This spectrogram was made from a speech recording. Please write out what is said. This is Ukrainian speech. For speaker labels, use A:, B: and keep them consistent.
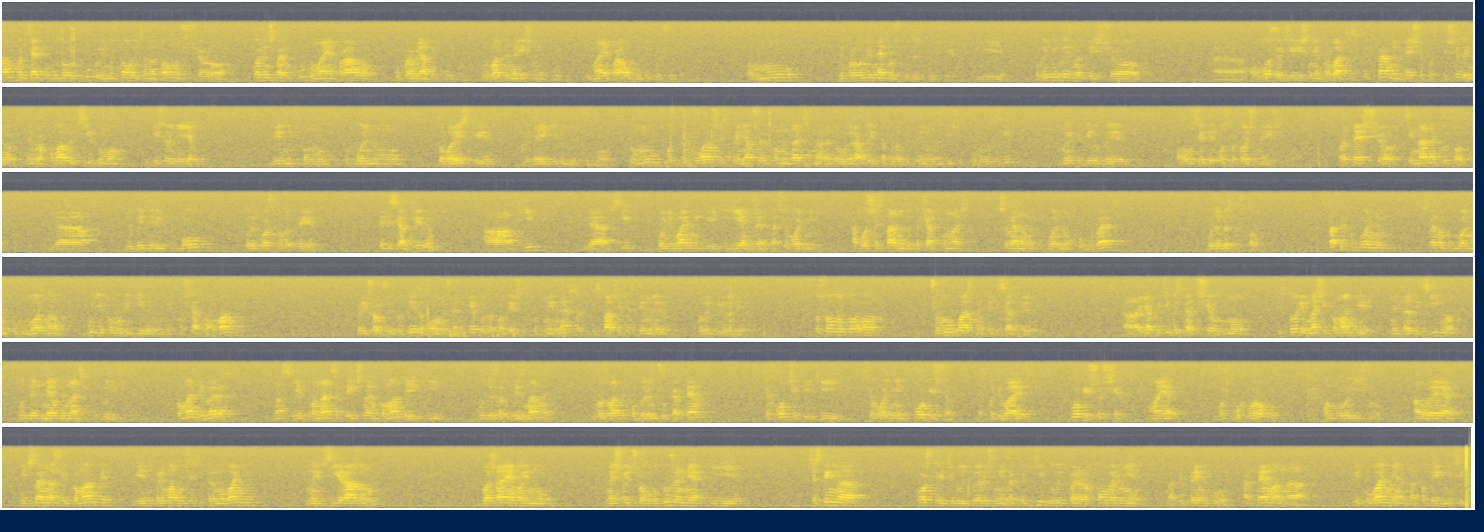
A: сам концепт побудови клубу він основується на тому, що кожен член клубу має право управляти клубом, впливати на рішення клубу і має право бути почутим. Тому ми провели непросту дискусію і повинні визнати, що е, оголошуючи рішення про вартість квитка, ми дещо поспішили і не- врахували всіх думок, які сьогодні є в Рівненському футбольному ціна на квиток для любителів футболу буде коштувати 50 гривень, а вхід для всіх вболівальників, які є вже на сьогодні або ще стануть до початку матчу членами футбольного клубу «Верес», буде безкоштовно. Стати футбольним членом футбольного клубу можна в будь-якому відділенні Ощадного банку, прийшовши туди, заповнивши анкету, заплативши вступний внесок і ставши частиною великої родини. Стосовно того, чому власне 50 гривень. Я хотів би сказати ще одну історію. В нашій команді нетрадиційно буде не 11 футболістів. В команді Верес у нас є 12-й член команди, який буде завжди з нами. Його звати Поберемчук Артем. Це хлопчик, який сьогодні поки що, я сподіваюся, поки що ще має важку хворобу онкологічну, член нашої команди, він приймав участь у тренуванні. Ми всі разом бажаємо йому найшвидшого одужання і частина коштів, які будуть виручені за квитки, будуть перераховані на підтримку Артема, на лікування, на потрібні всі.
